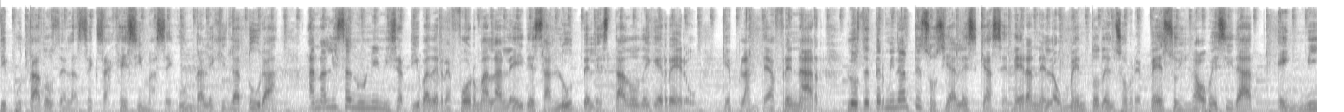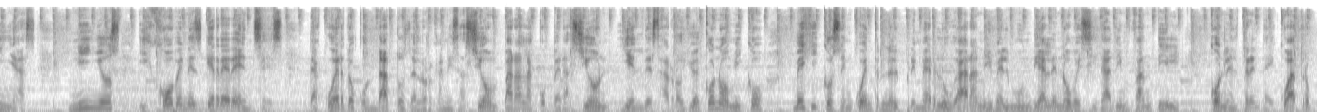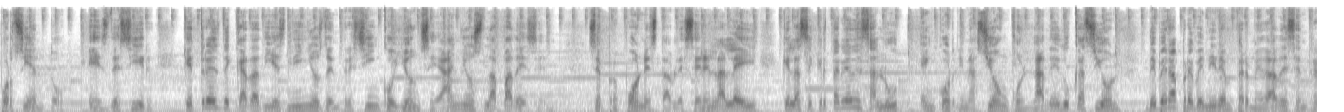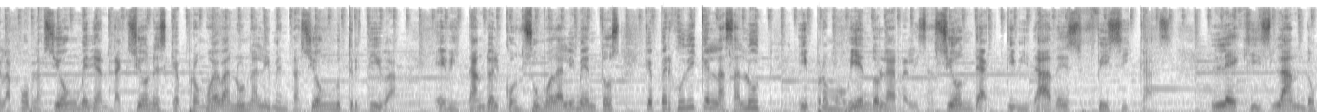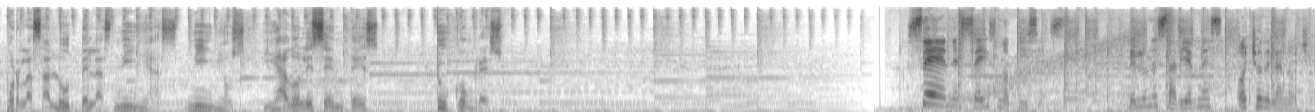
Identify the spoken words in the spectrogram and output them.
diputados de la 62 segunda legislatura analizan una iniciativa de reforma a la Ley de Salud del Estado de Guerrero que plantea frenar los determinantes sociales que aceleran el aumento del sobrepeso y la obesidad en niñas, niños y jóvenes guerrerenses. De acuerdo con datos de la Organización para la Cooperación y el Desarrollo Económico, México se encuentra en el primer lugar a nivel mundial en obesidad infantil, con el 34%, es decir, que 3 de cada 10 niños de entre 5 y 11 años la padecen. Se propone establecer en la ley que la Secretaría de Salud, en coordinación con la de Educación, deberá prevenir enfermedades entre la población mediante acciones que promuevan una alimentación nutritiva, evitando el consumo de alimentos que perjudiquen la salud y promoviendo la realización de actividades físicas legislando por la salud de las niñas, niños y adolescentes, tu Congreso. CN6 Noticias. De lunes a viernes, 8 de la noche.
